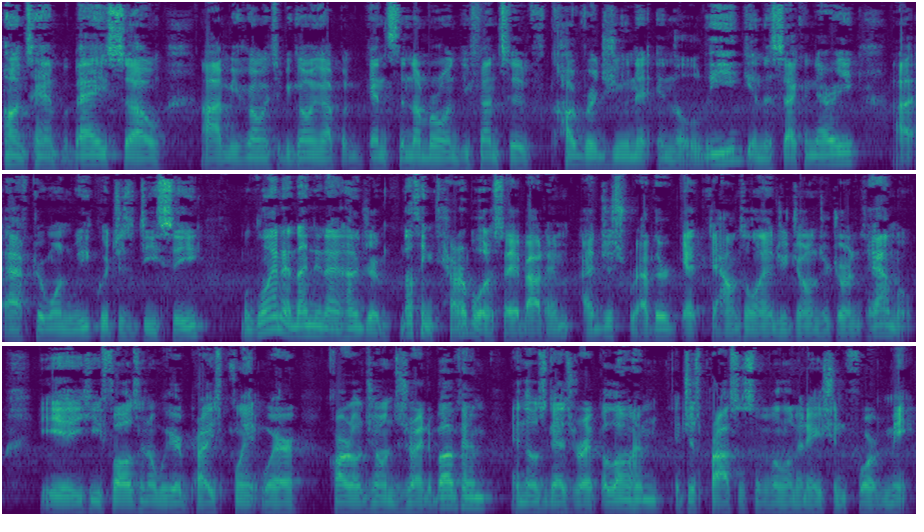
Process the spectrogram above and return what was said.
on Tampa Bay. So um, you're going to be going up against the number one defensive coverage unit in the league in the secondary uh, after one week, which is DC. McGloin at 9,900, nothing terrible to say about him. I'd just rather get down to Landry Jones or Jordan Ta'amu. He, he falls in a weird price point where Cardale Jones is right above him and those guys are right below him. It's just process of elimination for me.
